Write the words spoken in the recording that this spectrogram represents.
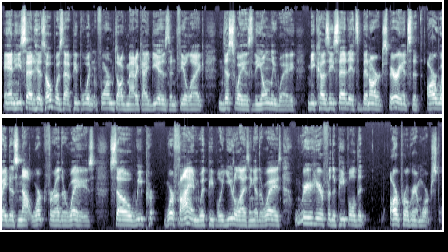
And he said his hope was that people wouldn't form dogmatic ideas and feel like this way is the only way, because he said it's been our experience that our way does not work for other ways. So we pr- we're fine with people utilizing other ways. We're here for the people that our program works for.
